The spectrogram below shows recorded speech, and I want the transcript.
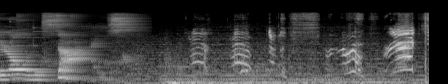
your own size.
